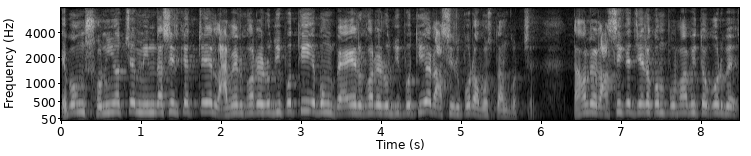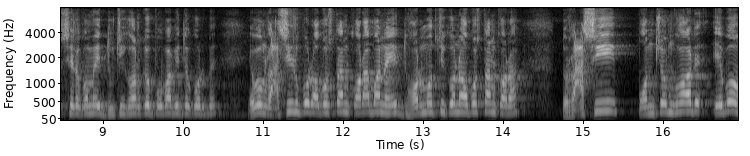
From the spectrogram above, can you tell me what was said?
এবং শনি হচ্ছে মীন রাশির ক্ষেত্রে লাভের ঘরের অধিপতি এবং ব্যয়ের ঘরের অধিপতিও রাশির উপর অবস্থান করছে। তাহলে রাশিকে যেরকম প্রভাবিত করবে, সেরকম এই দুটি ঘরকেও প্রভাবিত করবে। এবং রাশির উপর অবস্থান করা মানে ধর্ম ত্রিকোণে অবস্থান করা। তো রাশি পঞ্চম ঘর এবং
